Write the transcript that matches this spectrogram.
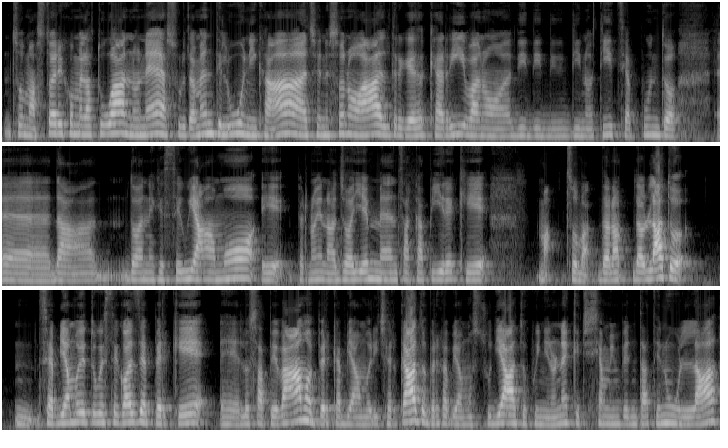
insomma, storie come la tua non è assolutamente l'unica, ah, ce ne sono altre che, che arrivano di, di, di, notizie appunto eh, da donne che seguiamo e per noi è una gioia immensa capire che, ma insomma, da, una, da un lato se abbiamo detto queste cose è perché eh, lo sapevamo, perché abbiamo ricercato, perché abbiamo studiato, quindi non è che ci siamo inventate nulla,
